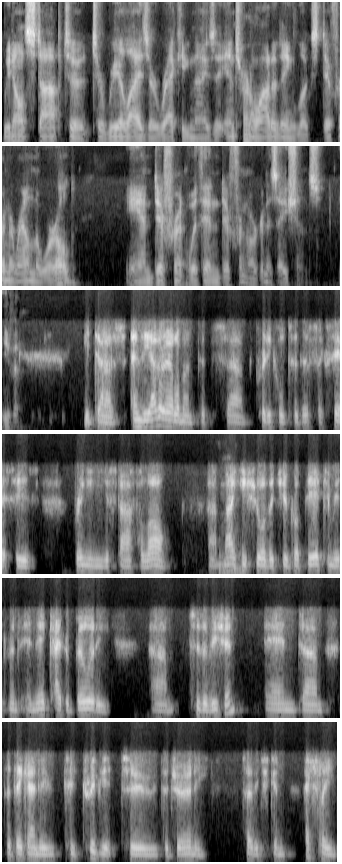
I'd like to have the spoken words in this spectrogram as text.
we don't stop to to realize or recognize that internal auditing looks different around the world and different within different organizations even it does and the other element that's um, critical to the success is bringing your staff along uh, mm-hmm. making sure that you've got their commitment and their capability um, to the vision and um, that they're going to contribute to the journey so that you can actually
